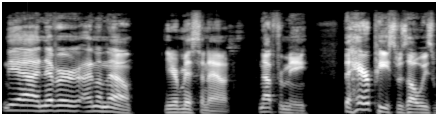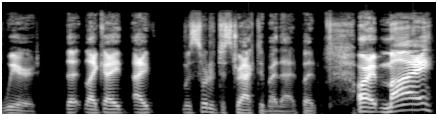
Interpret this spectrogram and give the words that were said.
Yeah, I never. I don't know. You're missing out. Not for me. The hairpiece was always weird. That like I I was sort of distracted by that. But all right, my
